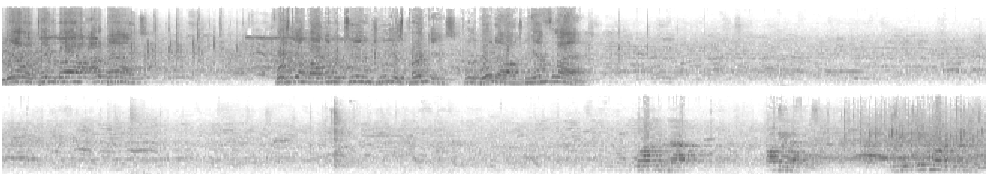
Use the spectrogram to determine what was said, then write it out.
Trudell will take the ball out of bounds. Forced out by number two, Julius Perkins for the Bulldogs. We have flags. Welcome back on the offense. It'll be a 10-yard penalty.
